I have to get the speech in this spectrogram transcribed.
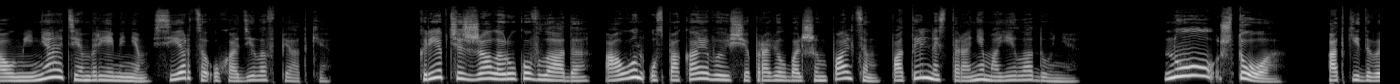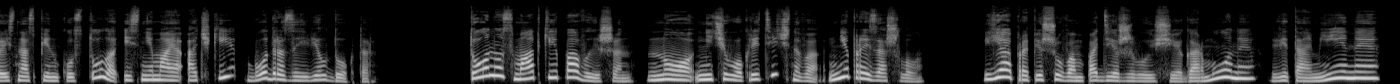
а у меня тем временем сердце уходило в пятки. Крепче сжала руку Влада, а он успокаивающе провел большим пальцем по тыльной стороне моей ладони. «Ну, что?» Откидываясь на спинку стула и снимая очки, бодро заявил доктор. Тонус матки повышен, но ничего критичного не произошло. Я пропишу вам поддерживающие гормоны, витамины,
